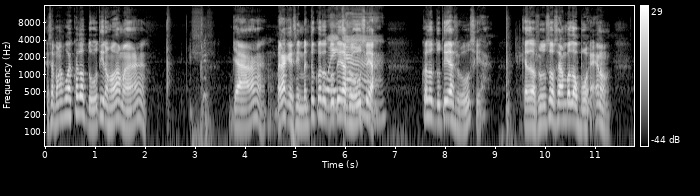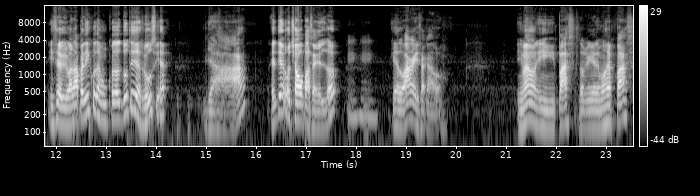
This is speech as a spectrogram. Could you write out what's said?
Que se ponga a jugar con los Duty, no joda más. Ya. Mira, que se invente un Call of Duty de. Rusia. Call of Duty de Rusia. Que los rusos sean los buenos. Y se viva la película en un Call of Duty de Rusia. Ya. Él tiene los chavos para hacerlo. Que lo haga y se acabó. Y mano, y paz. Lo que queremos es paz,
